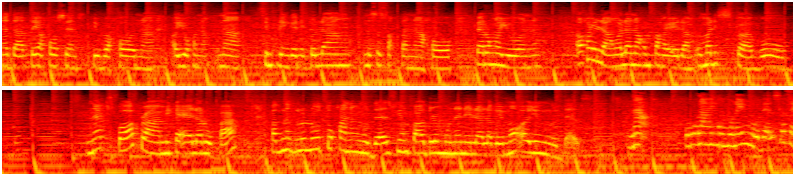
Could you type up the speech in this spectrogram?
Na dati ako sensitive ako na ayoko na, na simpleng ganito lang, nasasaktan na ako. Pero ngayon, okay lang, wala na akong pakialam. Umalis ka, go. Next po, from Micaela Rupa. Pag nagluluto ka ng noodles, yung powder muna nilalagay mo o yung noodles? na uunahin mo muna yung noodles kasi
